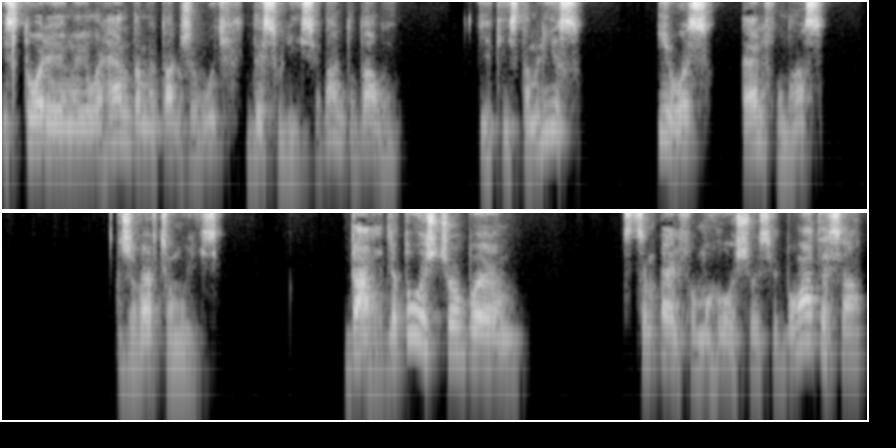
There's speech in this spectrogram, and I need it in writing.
історіями і легендами, так, живуть десь у лісі. Так, додали якийсь там ліс, і ось ельф у нас живе в цьому лісі. Далі, для того, щоб з цим ельфом могло щось відбуватися,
